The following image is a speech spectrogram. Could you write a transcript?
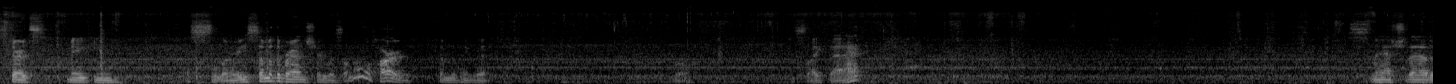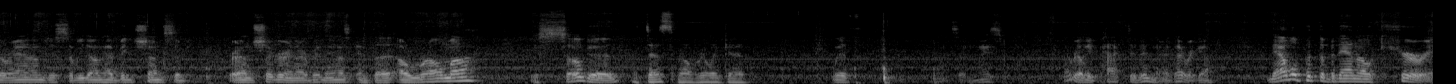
starts making a slurry. Some of the brown sugar was a little hard, come to think of it. Well, just like that. smash that around just so we don't have big chunks of brown sugar in our bananas. And the aroma is so good It does smell really good. with, a nice, I really packed it in there. There we go. Now we'll put the banana liqueur in.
